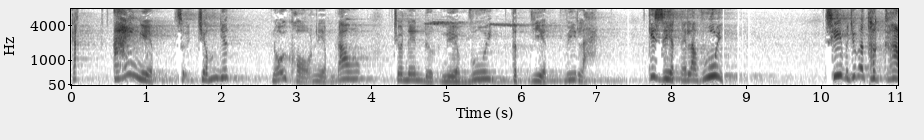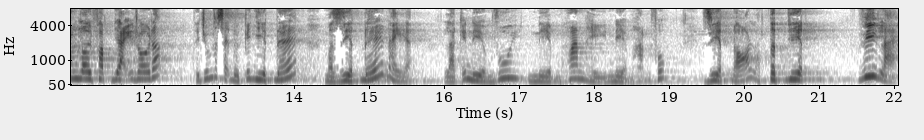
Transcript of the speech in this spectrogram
các ái nghiệp, sự chấm dứt nỗi khổ niềm đau, cho nên được niềm vui tịch diệt vi lạc. Cái diệt này là vui. Khi mà chúng ta thực hành lời phật dạy rồi đó, thì chúng ta sẽ được cái diệt đế. Mà diệt đế này là cái niềm vui, niềm hoan hỷ, niềm hạnh phúc. Diệt đó là tịch diệt vi lạc,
